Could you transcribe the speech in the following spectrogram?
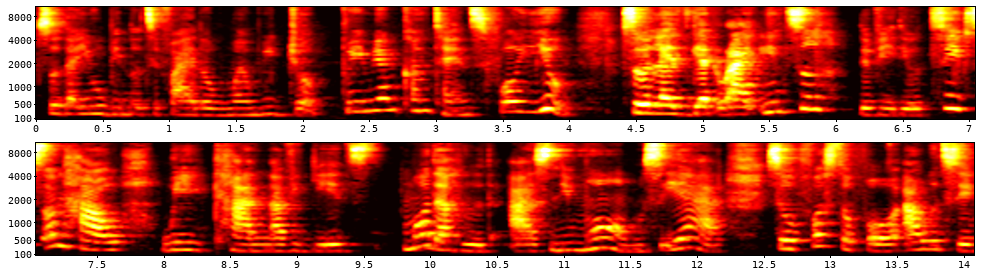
so that you will be notified of when we drop premium content for you. So let's get right into the video. Tips on how we can navigate motherhood as new moms yeah. So first of all i would say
